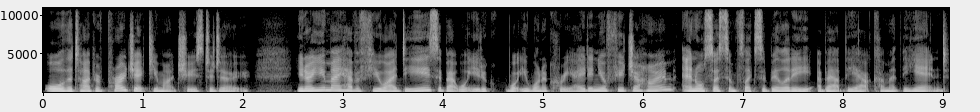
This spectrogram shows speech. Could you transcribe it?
or the type of project you might choose to do. You know, you may have a few ideas about what you what you want to create in your future home and also some flexibility about the outcome at the end.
